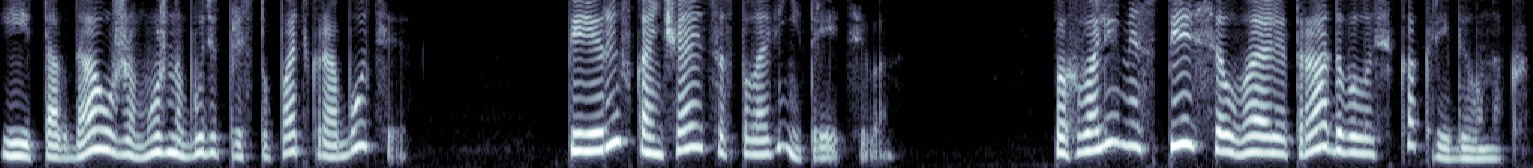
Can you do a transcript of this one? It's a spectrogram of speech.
и тогда уже можно будет приступать к работе. Перерыв кончается в половине третьего». Похвали мисс Песел, Вайлет радовалась, как ребенок.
